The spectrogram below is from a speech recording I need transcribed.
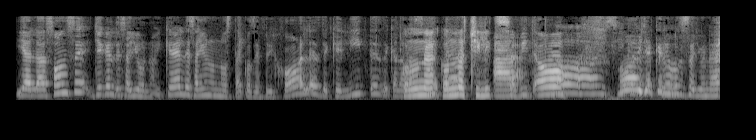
y a las 11 llega el desayuno. ¿Y qué era el desayuno? Unos tacos de frijoles, de quelites, de calabacitas. Con, una, con unos chilitos. oh, sí, ya queremos desayunar.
